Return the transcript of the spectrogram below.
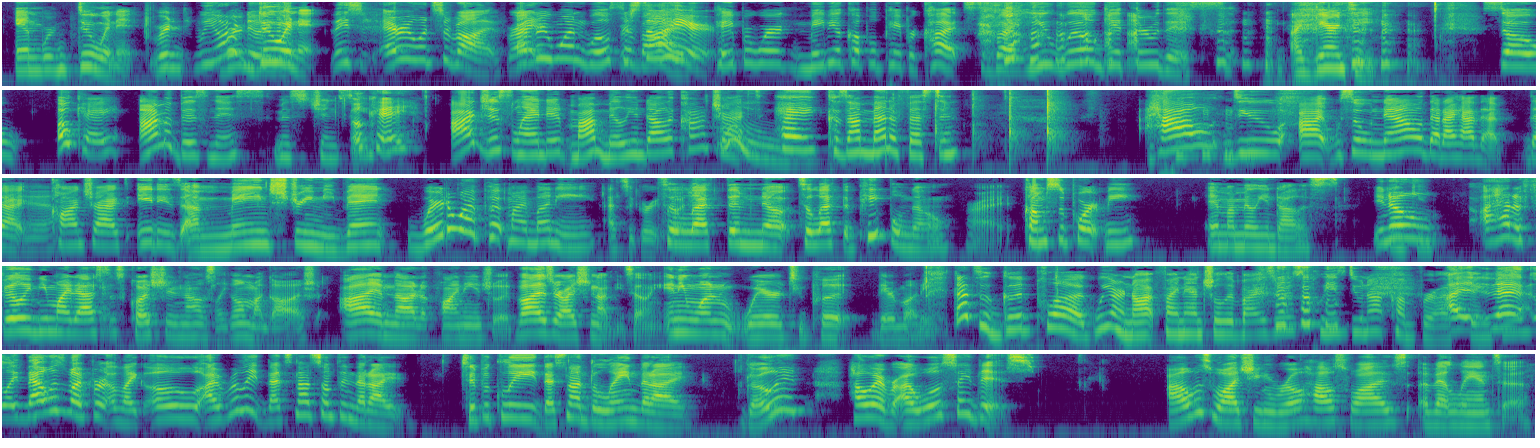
and we're doing it. We're we are We're doing, doing it. They everyone survived, right? Everyone will We're survive. still here. Paperwork, maybe a couple paper cuts, but you will get through this. I guarantee. So, okay, I'm a business, Miss Chincie. okay. I just landed my million dollar contract. Ooh. Hey, because I'm manifesting. How do I so now that I have that that Yeah. contract, it is a mainstream event. Where do I put my money That's a great to question. let them know to let the people know? right. Come support me and my million dollars. You know, I had a feeling you might ask this question, and I was like, oh my gosh, I am not a financial advisor. I should not be telling anyone where to put their money. That's a good plug. We are not financial advisors. Please do not come for us. I, that, like that was my first. I'm like, oh, I really. That's not something that I typically. That's not the lane that I go in. However, I will say this: I was watching Real Housewives of Atlanta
